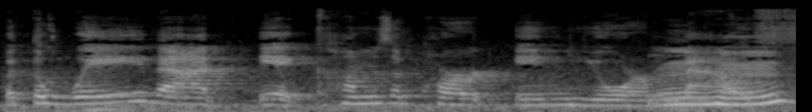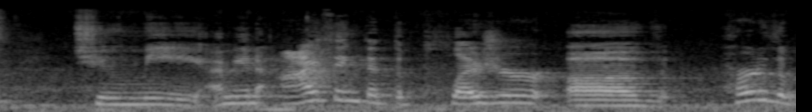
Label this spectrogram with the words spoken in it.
but the way that it comes apart in your Mm-hmm. mouth, to me, I mean, I think that the pleasure of part of the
